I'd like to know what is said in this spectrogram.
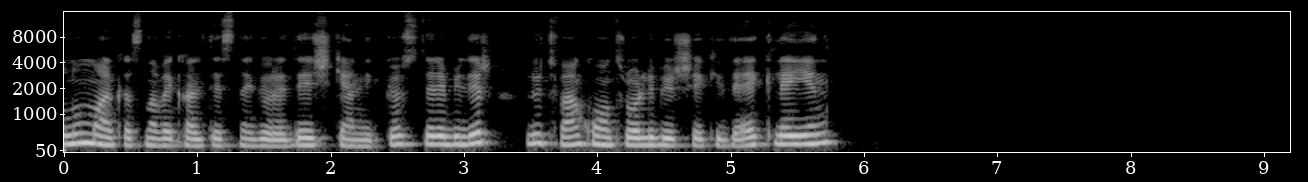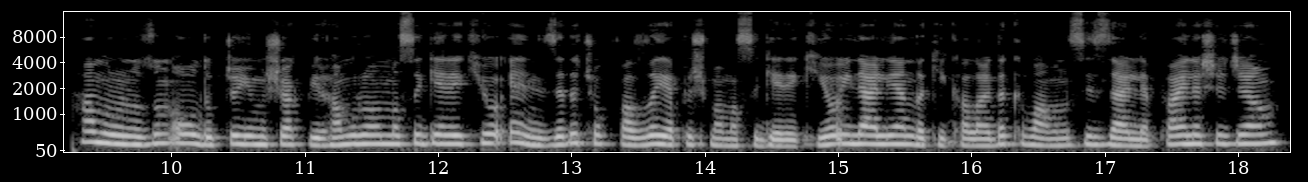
Unun markasına ve kalitesine göre değişkenlik gösterebilir. Lütfen kontrollü bir şekilde ekleyin. Hamurunuzun oldukça yumuşak bir hamur olması gerekiyor. Elinize de çok fazla yapışmaması gerekiyor. İlerleyen dakikalarda kıvamını sizlerle paylaşacağım.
